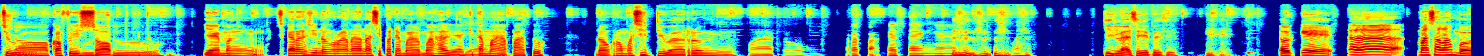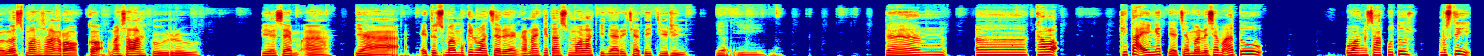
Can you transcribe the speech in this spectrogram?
burju shop, coffee shop gitu. ya emang sekarang sih nongkrong anak-anak sih pada mahal-mahal ya kita Iya. mah apa tuh nongkrong masih di warung. Warung rokok ketengan. Gila sih itu sih. Oke eh masalah bolos masalah rokok masalah guru di SMA ya itu semua mungkin wajar ya karena kita semua lagi nyari jati diri. Yoi. Dan eh kalau kita inget ya zaman SMA tuh uang saku tuh mesti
